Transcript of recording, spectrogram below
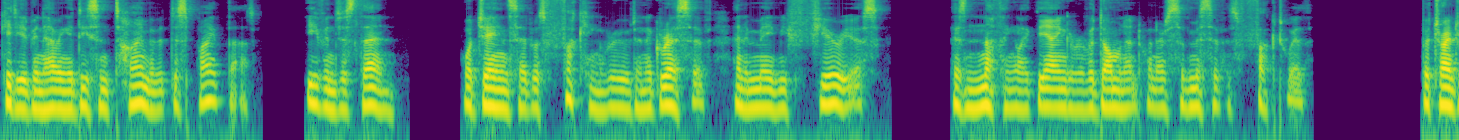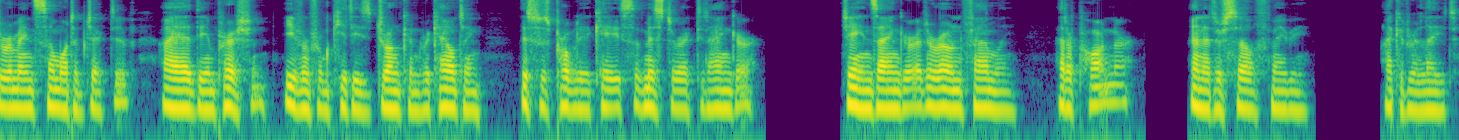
Kitty had been having a decent time of it despite that, even just then. What Jane said was fucking rude and aggressive, and it made me furious. There's nothing like the anger of a dominant when her submissive is fucked with. But trying to remain somewhat objective, I had the impression, even from Kitty's drunken recounting, this was probably a case of misdirected anger. Jane's anger at her own family, at her partner, and at herself, maybe. I could relate.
